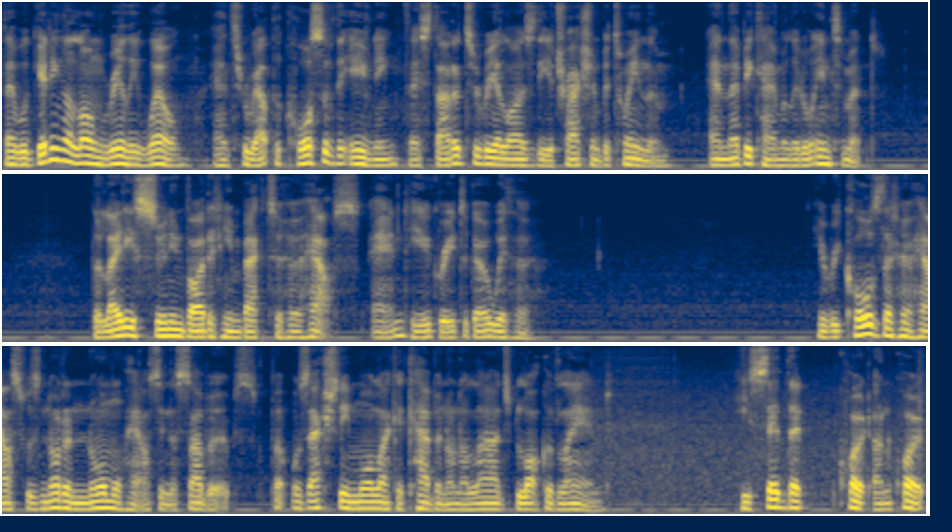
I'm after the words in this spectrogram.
They were getting along really well, and throughout the course of the evening they started to realize the attraction between them, and they became a little intimate. The lady soon invited him back to her house, and he agreed to go with her. He recalls that her house was not a normal house in the suburbs, but was actually more like a cabin on a large block of land. He said that, quote unquote,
